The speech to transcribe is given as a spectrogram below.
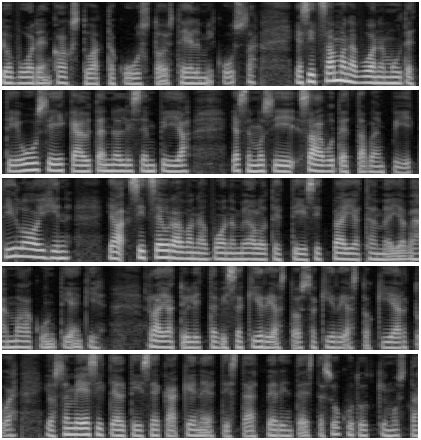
jo vuoden 2016 helmikuussa. Ja sitten samana vuonna muutettiin uusia käytännöllisempiä ja, ja semmoisia saavutettavampia tiloihin. Ja sitten seuraavana vuonna me aloitettiin sitten päijät ja vähän maakuntienkin rajat ylittävissä kirjastoissa kirjastokiertue, jossa me esiteltiin sekä geneettistä että perinteistä sukututkimusta.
